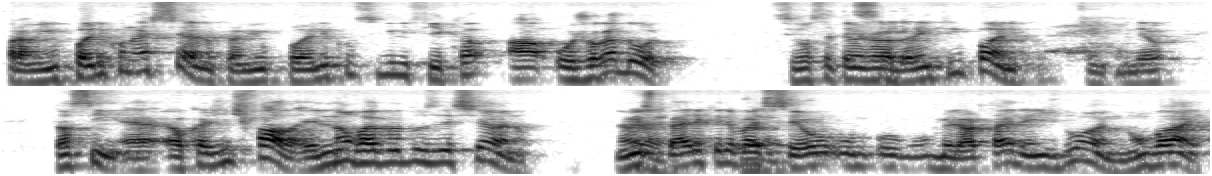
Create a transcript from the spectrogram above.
para mim o pânico não é esse ano. Para mim o pânico significa a, o jogador. Se você tem um Sim. jogador, entra em pânico. Você entendeu? Então, assim, é, é, o que a gente fala. Ele não vai produzir esse ano. Não é, espere que ele vai é. ser o, o, o melhor Tyrande do ano. Não vai.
